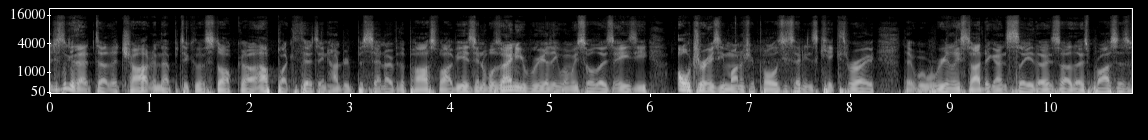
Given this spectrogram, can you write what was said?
Just look at that, uh, the chart in that particular stock, uh, up like 1,300% over the past five years. And it was only really when we saw those easy, ultra easy monetary policy settings kick through that we really started to go and see those, uh, those prices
